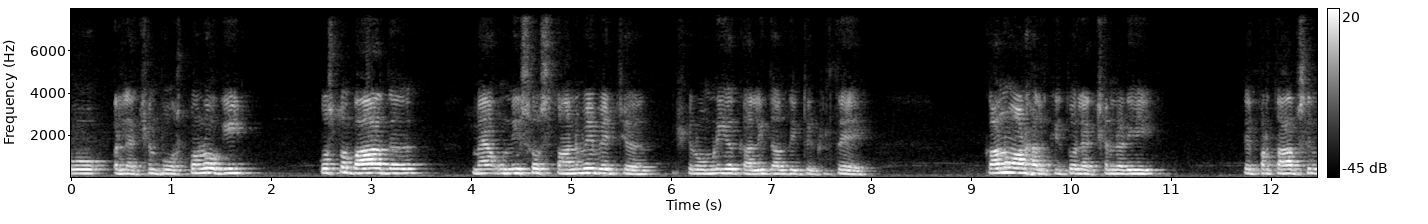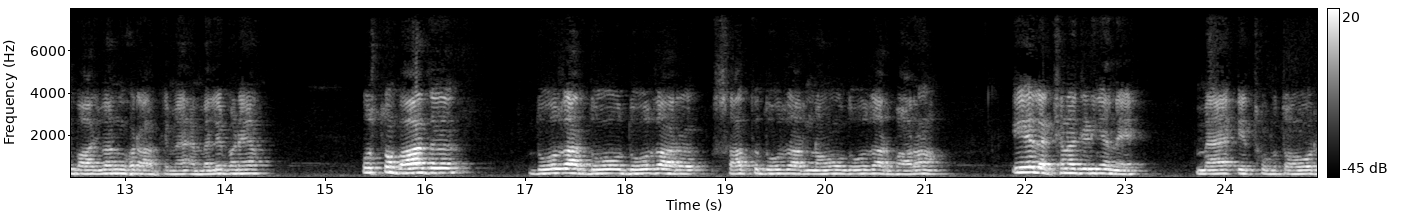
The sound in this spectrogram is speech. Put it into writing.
ਉਹ ਇਲੈਕਸ਼ਨ ਪੋਸਟਪੋਨ ਹੋ ਗਈ। ਉਸ ਤੋਂ ਬਾਅਦ ਮੈਂ 1997 ਵਿੱਚ ਸ਼੍ਰੋਮਣੀ ਅਕਾਲੀ ਦਲ ਦੀ ਟਿਕਟ ਤੇ ਕਾਹਨੂੰਵਾਨ ਹਲਕੇ ਤੋਂ ਇਲੈਕਸ਼ਨ ਲੜੀ ਤੇ ਪ੍ਰਤਾਪ ਸਿੰਘ ਬਾਜਵਾ ਨੂੰ ਹਰਾ ਕੇ ਮੈਂ ਐਮਐਲਏ ਬਣਿਆ। ਉਸ ਤੋਂ ਬਾਅਦ 2002 2007 2009 2012 ਇਹ ਇਲੈਕਸ਼ਨਾਂ ਜਿਹੜੀਆਂ ਨੇ, ਮੈਂ ਇਥੋਂ ਬਤੌਰ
